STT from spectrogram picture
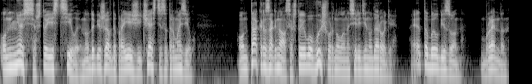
Он несся, что есть силы, но, добежав до проезжей части, затормозил. Он так разогнался, что его вышвырнуло на середину дороги. Это был Бизон. Брэндон.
